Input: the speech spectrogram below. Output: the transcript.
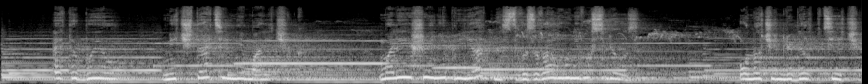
Это был мечтательный мальчик. Малейшая неприятность вызывала у него слезы. Он очень любил птичек.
